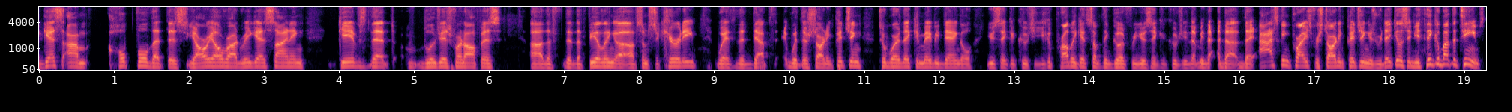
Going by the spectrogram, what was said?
guess I'm hopeful that this Yariel Rodriguez signing gives that Blue Jays front office uh, the, the, the feeling of some security with the depth with their starting pitching to where they can maybe dangle Yusei Kikuchi. You could probably get something good for Yusei Kikuchi. I mean, the, the, the asking price for starting pitching is ridiculous. And you think about the teams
